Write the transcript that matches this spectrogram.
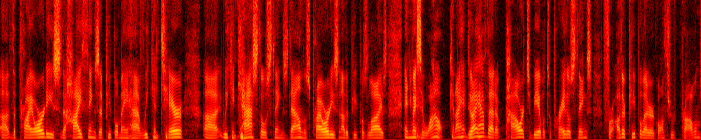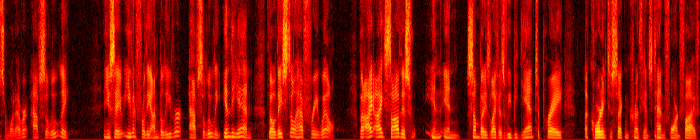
uh, the priorities, the high things that people may have, we can tear, uh, we can cast those things down, those priorities in other people's lives. And you may say, "Wow, can I? Do I have that uh, power to be able to pray those things for other people that are going through problems and whatever?" Absolutely. And you say, even for the unbeliever, absolutely. In the end, though, they still have free will. But I, I saw this in in somebody's life as we began to pray according to 2 Corinthians 10 4 and 5.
